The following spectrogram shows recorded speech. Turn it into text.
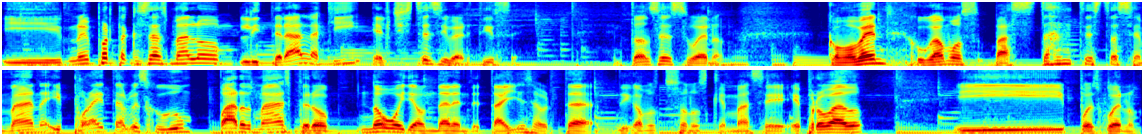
Y no importa que seas malo, literal, aquí el chiste es divertirse. Entonces, bueno, como ven, jugamos bastante esta semana y por ahí tal vez jugué un par más, pero no voy a ahondar en detalles. Ahorita digamos que son los que más he, probado. Y pues bueno,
